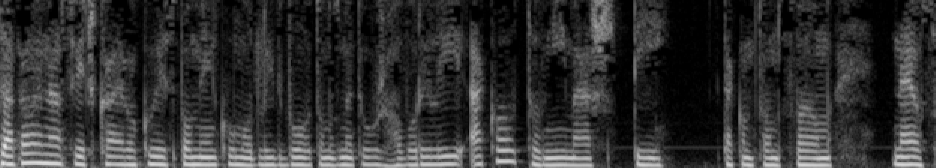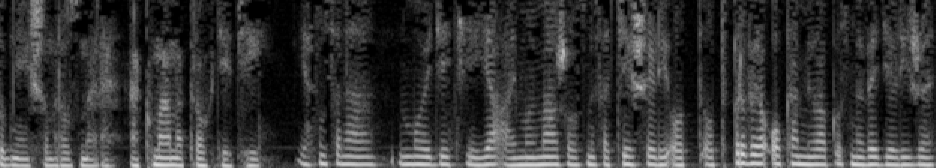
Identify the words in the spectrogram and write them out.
Zapálená sviečka evokuje spomienku, modlitbu, o tom sme tu už hovorili. Ako to vnímaš ty v takom tom svojom najosobnejšom rozmere, ako máma troch detí? Ja som sa na moje deti, ja aj môj manžel sme sa tešili od, od prvého okamihu, ako sme vedeli, že,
